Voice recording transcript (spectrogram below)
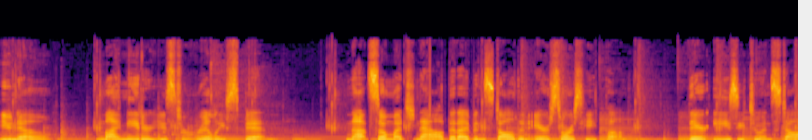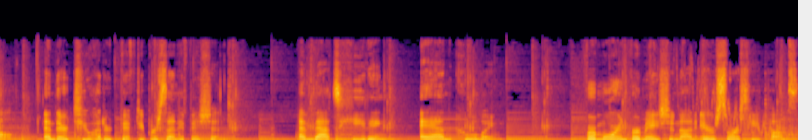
You know, my meter used to really spin. Not so much now that I've installed an air source heat pump. They're easy to install, and they're 250% efficient. And that's heating and cooling. For more information on air source heat pumps,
